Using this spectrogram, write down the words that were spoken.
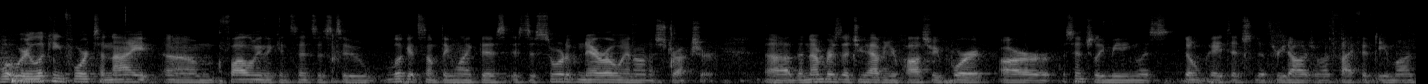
What we're looking for tonight, um, following the consensus to look at something like this, is to sort of narrow in on a structure. Uh, the numbers that you have in your policy report are essentially meaningless. Don't pay attention to three dollars a month, five fifty a month.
